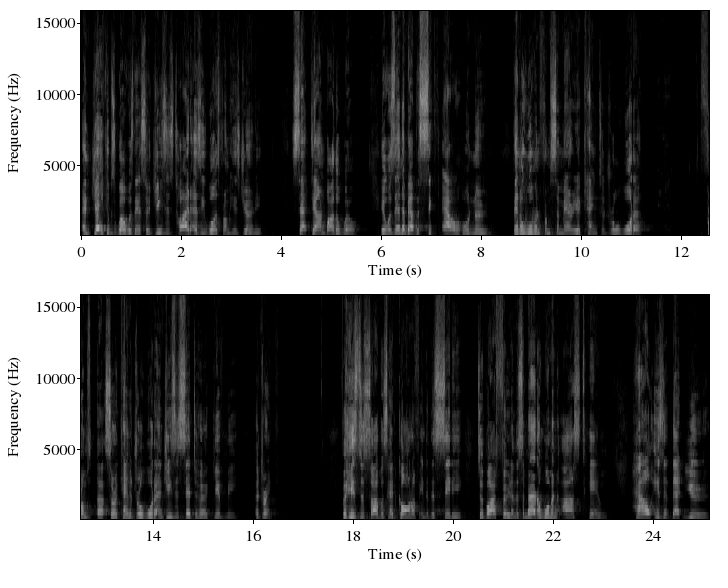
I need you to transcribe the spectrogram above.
and Jacob's well was there. So Jesus, tired as he was from his journey, sat down by the well. It was then about the sixth hour or noon. Then a woman from Samaria came to draw water. From, uh, sorry, came to draw water, and Jesus said to her, Give me a drink. For his disciples had gone off into the city to buy food. And the Samaritan woman asked him, How is it that you,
